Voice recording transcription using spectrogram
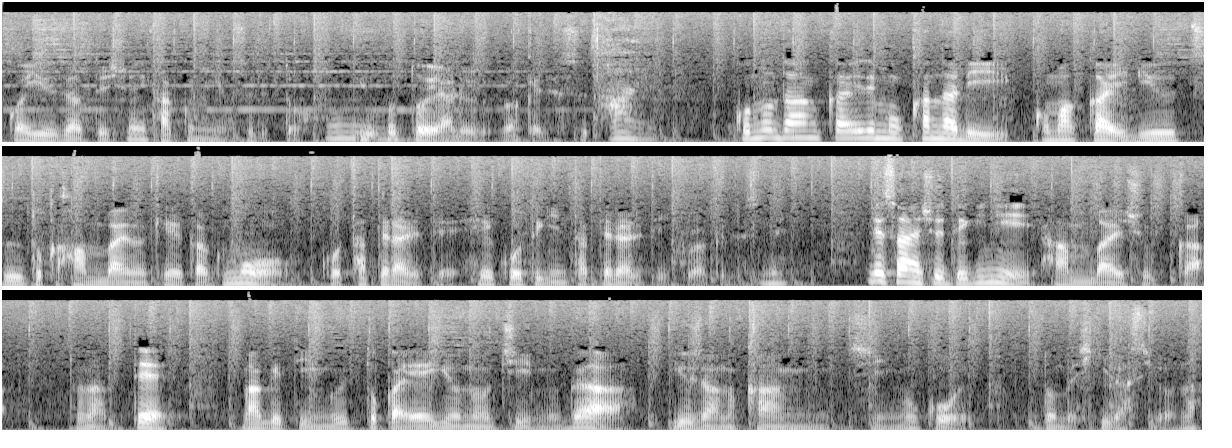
こうユーザーと一緒に確認をするということをやるわけです、はい。この段階でもかなり細かい流通とか販売の計画もこう立てられて並行的に立てられていくわけですね。で最終的に販売出荷となってマーケティングとか営業のチームがユーザーの関心をこうどんどん引き出すような。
